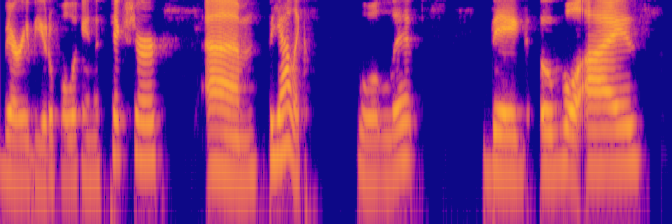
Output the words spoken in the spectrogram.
very beautiful looking in this picture. Um, but yeah, like full lips, big oval eyes.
